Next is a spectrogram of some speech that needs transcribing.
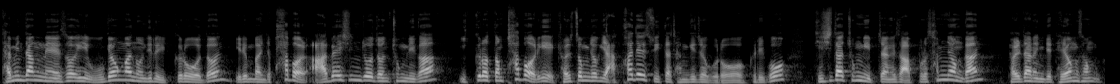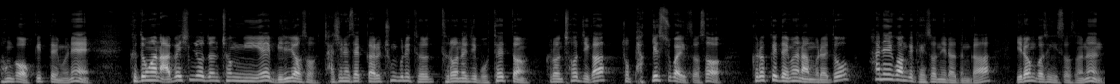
자민당 내에서 이 우경화 논의를 이끌어오던 이른바 이제 파벌 아베 신조 전 총리가 이끌었던 파벌이 결속력이 약화될 수 있다 장기적으로 그리고 기시다 총리 입장에서 앞으로 3년간 별다른 이제 대형 선- 선거가 없기 때문에 그동안 아베 신조 전 총리에 밀려서 자신의 색깔을 충분히 드- 드러내지 못했던 그런 처지가 좀 바뀔 수가 있어서 그렇게 되면 아무래도 한일 관계 개선이라든가 이런 것에 있어서는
